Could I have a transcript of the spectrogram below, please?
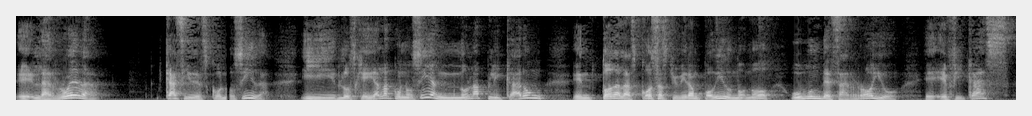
Eh, la rueda casi desconocida. Y los que ya la conocían no la aplicaron en todas las cosas que hubieran podido. No, no, hubo un desarrollo eh, eficaz,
